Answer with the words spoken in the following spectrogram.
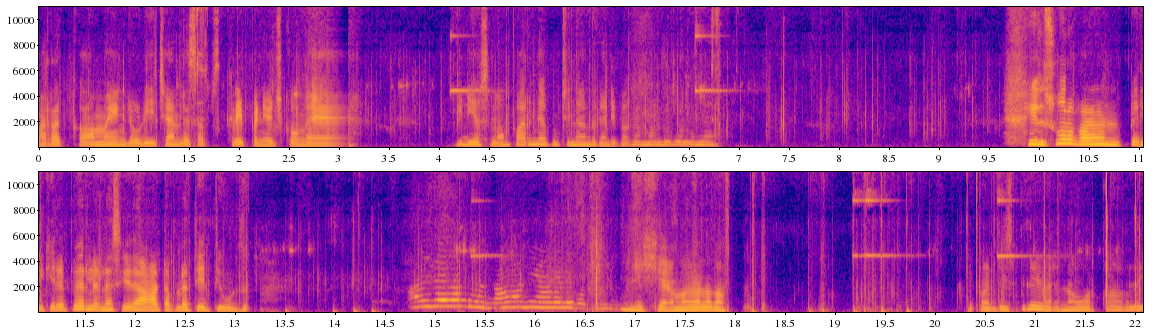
மறக்காமல் எங்களுடைய சேனலை சப்ஸ்கிரைப் பண்ணி வச்சுக்கோங்க. வீடியோஸ் எல்லாம் பாருங்கள் பிடிச்சிருந்தா வந்து கண்டிப்பாக கமெண்ட் சொல்லுங்கள் இது சூரப்பழம் பெருக்கிற பேரில் என்ன செய்யுது? ஆட்டப்பெல்லாம் தேர்த்தி விடுது. செம வேலை தான் இப்போ டிஸ்பிளே வேறு என்ன ஒர்க் ஆகலை?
